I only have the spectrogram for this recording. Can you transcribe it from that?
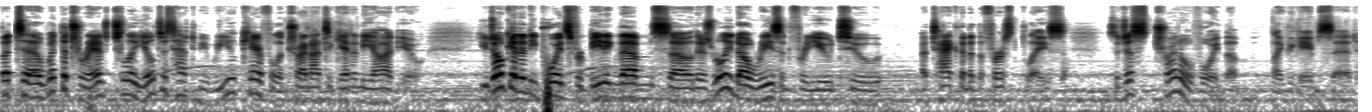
But uh, with the tarantula, you'll just have to be real careful and try not to get any on you. You don't get any points for beating them, so there's really no reason for you to attack them in the first place. So just try to avoid them, like the game said.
